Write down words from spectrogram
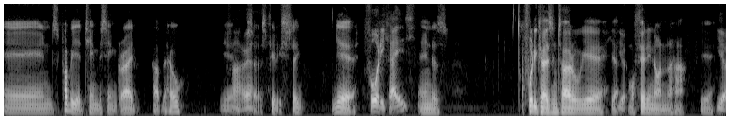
and it's probably a ten percent grade up the hill. Yeah, so it's fairly steep. Yeah, forty k's, and it's forty k's in total. Yeah, yeah, yep. well, 39 and a half. Yeah, yeah.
